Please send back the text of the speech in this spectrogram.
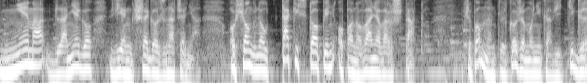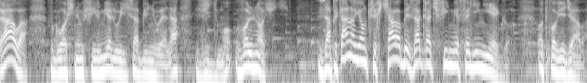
nie ma dla niego większego znaczenia. Osiągnął taki stopień opanowania warsztatu. Przypomnę tylko, że Monika Witti grała w głośnym filmie Luisa Binuela Widmo Wolności. Zapytano ją, czy chciałaby zagrać w filmie Feliniego. Odpowiedziała:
